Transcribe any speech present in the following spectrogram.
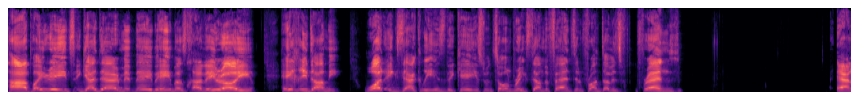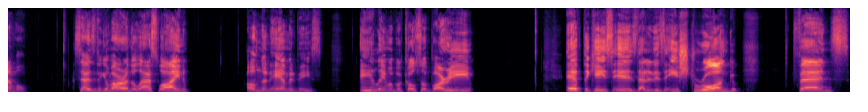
Ha pirates mipnei behemas hechidami. What exactly is the case when someone breaks down the fence in front of his friends? Animal. Says the Gemara in the last line of Nun Hamid base. If the case is that it is a strong fence,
